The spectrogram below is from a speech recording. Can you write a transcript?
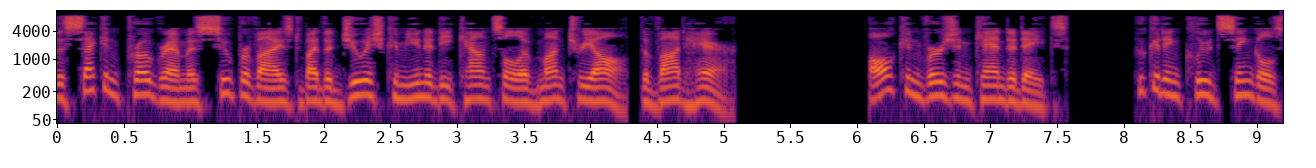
The second program is supervised by the Jewish Community Council of Montreal, the Vaad Ha'ir. All conversion candidates—who could include singles,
